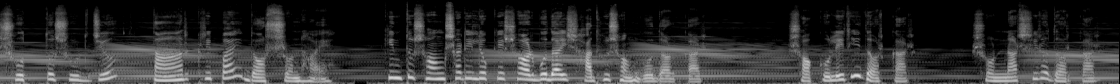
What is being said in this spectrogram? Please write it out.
সত্য সূর্য তাঁর কৃপায় দর্শন হয়। কিন্তু সংসারী লোকে সর্বদাই সাধু সঙ্গ দরকার। সকলেরই দরকার, সন্ন্যাসীরও দরকার।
